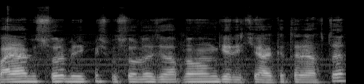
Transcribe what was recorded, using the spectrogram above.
bayağı bir soru birikmiş. Bu soruları cevaplamam gerekiyor arka tarafta.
